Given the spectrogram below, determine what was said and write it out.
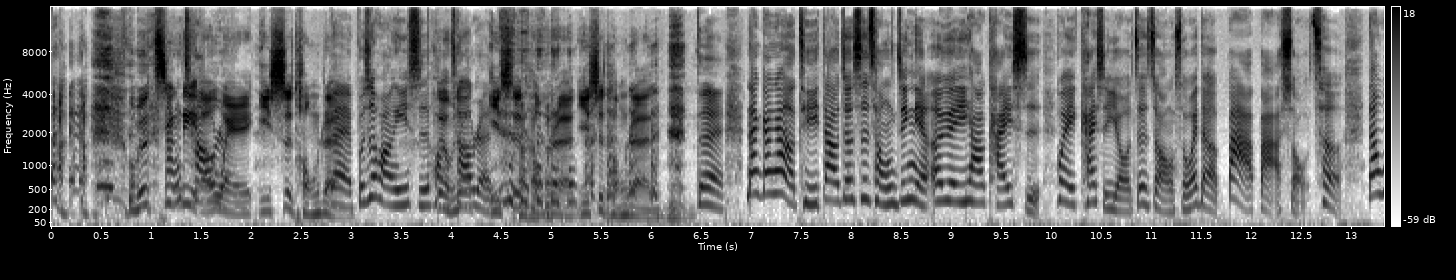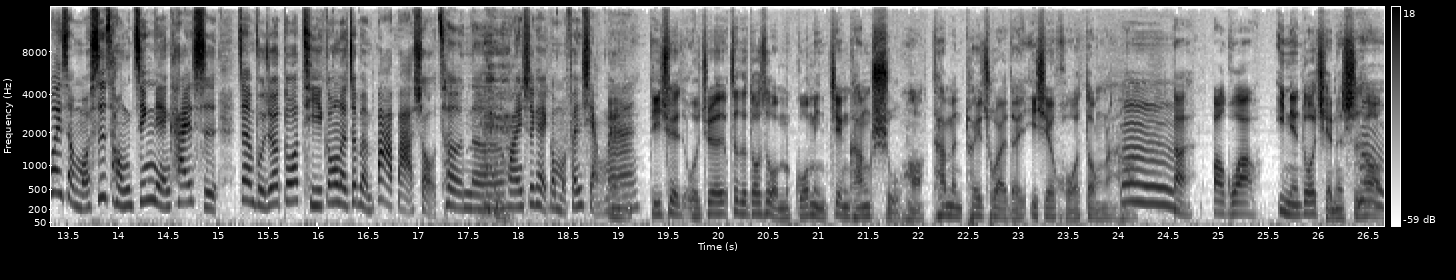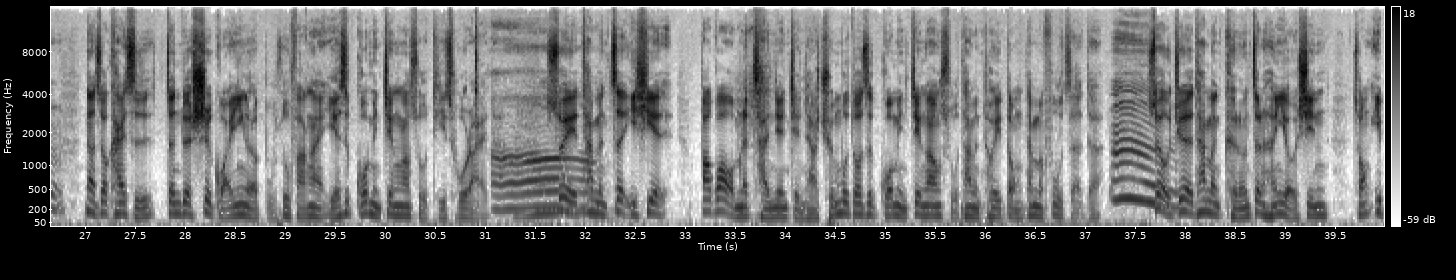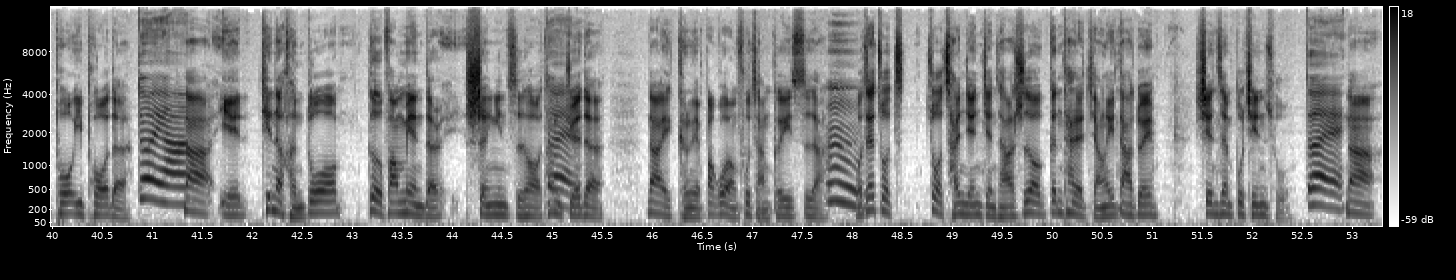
我们就尽力而为，一视同仁。对，不是黄医师，黄超人一。视同仁，一视同仁。对，那刚刚有提到，就是从今年二月一号开始，会开始有这种所谓的爸爸手册。那为什么是从今年开始，政府就多提供了这本爸爸手册呢？黄医师可以跟我们分享吗嗯？，的确，我觉得这个都是我们国民健康署哈他们推出来的一些活动了哈。嗯，那包括一年多前的时候嗯，那时候开始针对试管婴儿补助方案，也是国民健康署提出来的。哦所以他们这一些，包括我们的产检检查，全部都是国民健康署他们推动、他们负责的。嗯所以我觉得他们可能真的很有心，从一波一波的，对啊，那也听了很多各方面的声音之后，他们觉得，那也可能也包括我们妇产科医师啊，嗯。我在做做产检检查的时候，跟太太讲了一大堆，先生不清楚，对，那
